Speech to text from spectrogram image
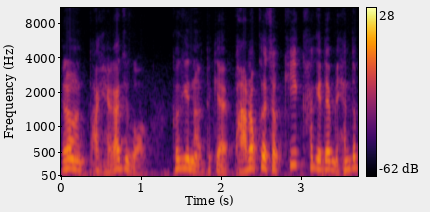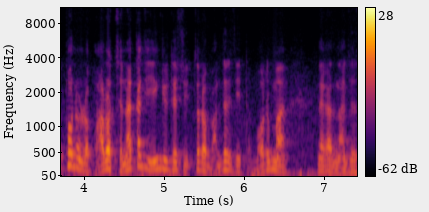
여러분 딱 해가지고 거기는 어떻게 바로 거기서 킥 하게 되면 핸드폰으로 바로 전화까지 연결될 수 있도록 만들어져 있다. 모르면 내가 나저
